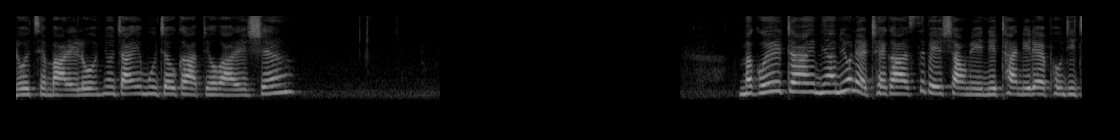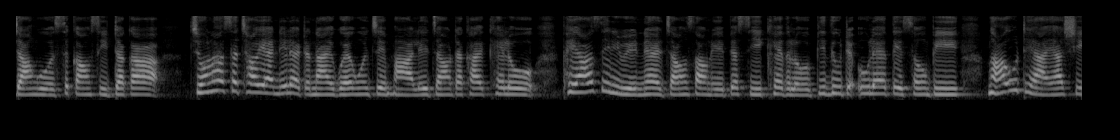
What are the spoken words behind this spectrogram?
လိုချင်ပါတယ်လို့ညွှန်ကြားရေးမှူးချုပ်ကပြောပါတယ်ရှင်။မကွေးတိုင်းမြန်မြို့နယ်ထဲကစစ်ပေးရှောင်းနေနေထိုင်နေတဲ့ဖုန်ကြီးကျောင်းကိုစစ်ကောင်စီတပ်ကဇွန်လ16ရက်နေ့လယ်တနာရီခွဲဝန်းကျင်မှာလေကြောင်းတက်ခိုက်ခဲ့လို့ဖျားစီတွေနဲ့ကျောင်းဆောင်တွေပျက်စီးခဲ့တယ်လို့ပြည်သူတအူးလည်းသိဆုံးပြီး9ဦးတရားရရှိ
